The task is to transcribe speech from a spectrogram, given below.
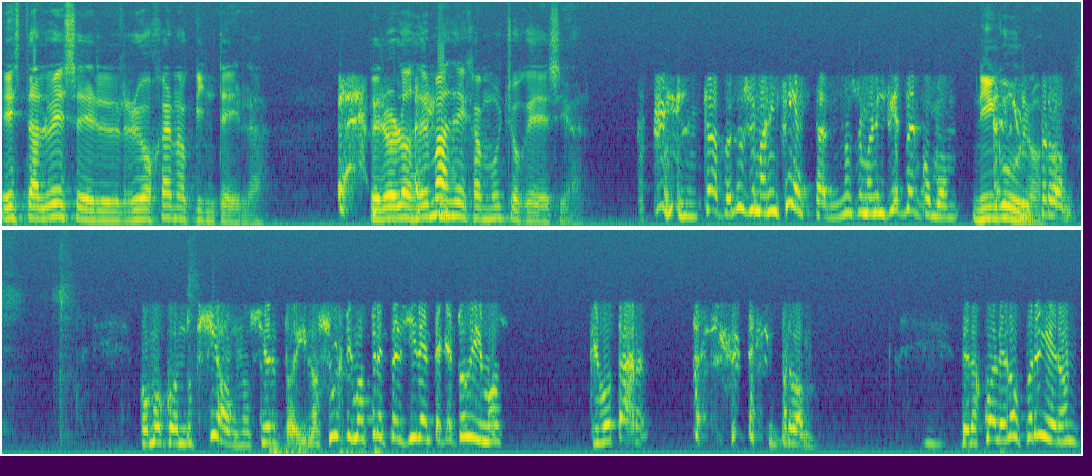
es tal vez el riojano Quintela, pero los demás dejan mucho que desear. Claro, pero no se manifiestan, no se manifiestan como... Ninguno. Perdón. Como conducción, ¿no es cierto? Y los últimos tres presidentes que tuvimos que votar, perdón, de los cuales dos perdieron,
